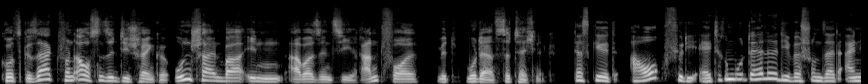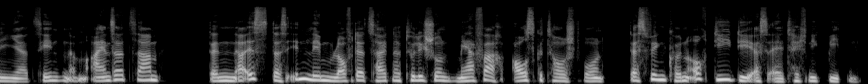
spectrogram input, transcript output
Kurz gesagt, von außen sind die Schränke unscheinbar, innen aber sind sie randvoll mit modernster Technik. Das gilt auch für die älteren Modelle, die wir schon seit einigen Jahrzehnten im Einsatz haben, denn da ist das Innenleben im Laufe der Zeit natürlich schon mehrfach ausgetauscht worden. Deswegen können auch die DSL-Technik bieten.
